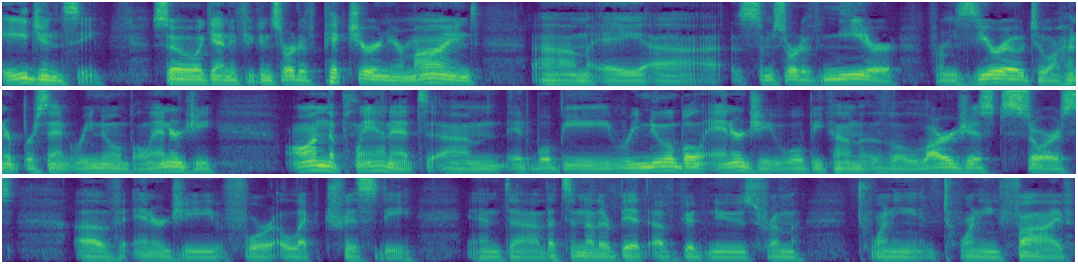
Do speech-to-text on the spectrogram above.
Agency. So, again, if you can sort of picture in your mind um, a uh, some sort of meter from zero to 100% renewable energy on the planet, um, it will be renewable energy will become the largest source of energy for electricity and uh, that's another bit of good news from 2025.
